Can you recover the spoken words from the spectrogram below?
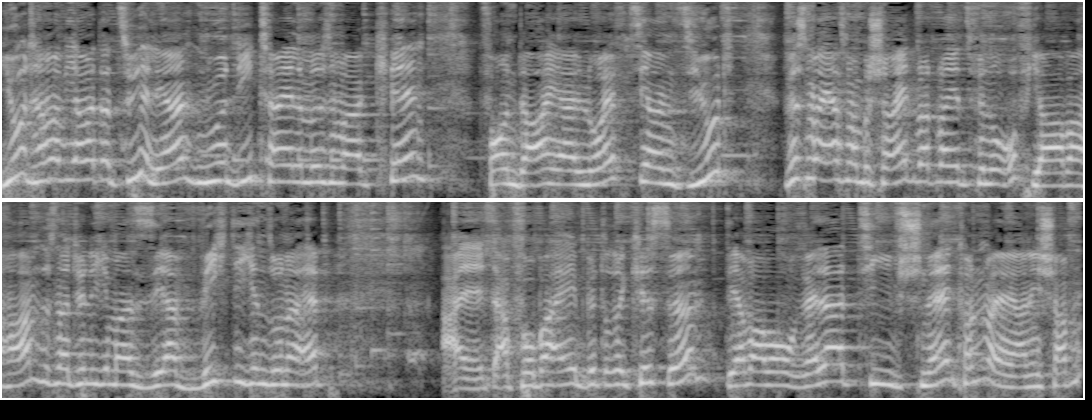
Gut, haben wir wieder was dazu gelernt. Nur die Teile müssen wir killen. Von daher läuft's ganz gut. Wissen wir erstmal Bescheid, was wir jetzt für eine Aufgabe haben. Das ist natürlich immer sehr wichtig in so einer App. Alter, vorbei, bittere Kiste. Der war aber auch relativ schnell, konnten wir ja nicht schaffen.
